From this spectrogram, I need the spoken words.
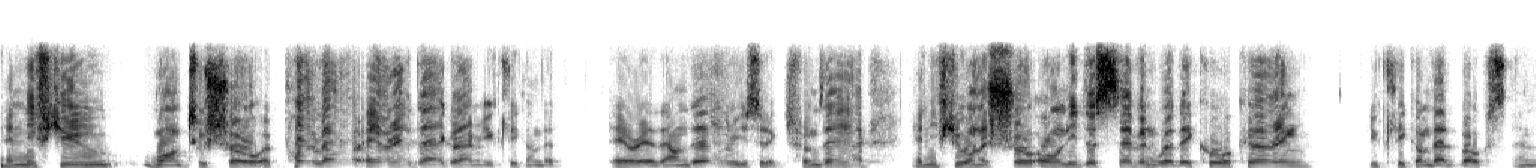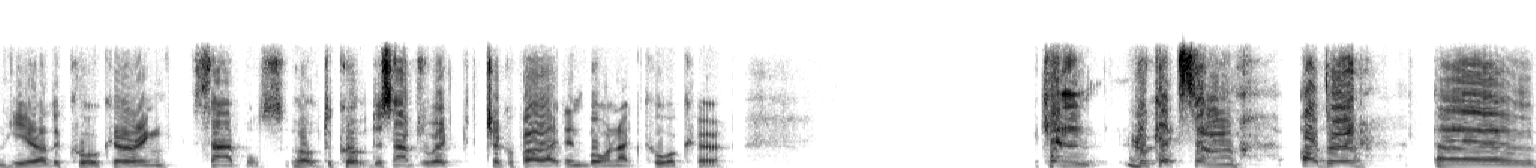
And if you want to show a polar area diagram, you click on that area down there, you select from there. And if you want to show only the seven where they're co-occurring, you click on that box, and here are the co-occurring samples, or the, co the samples where chalcopyrite and bornite co-occur. You can look at some other uh,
